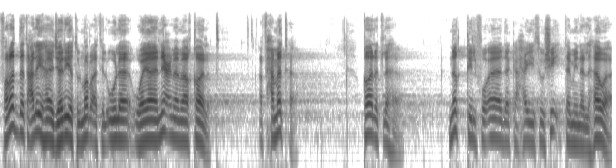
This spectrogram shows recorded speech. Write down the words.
فردت عليها جارية المرأة الأولى ويا نعم ما قالت. أفحمتها. قالت لها نقل فؤادك حيث شئت من الهوى.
